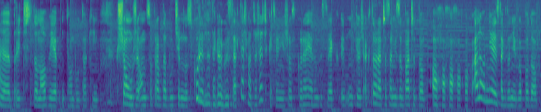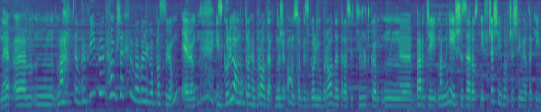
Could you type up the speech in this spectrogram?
e, Bridgestonowie tam był taki książę, on co prawda był ciemnoskóry, dlatego Gustaw też ma troszeczkę ciemniejszą skórę. Ja po prostu jak jakiegoś aktora czasami zobaczę, to oho, ho, ho, ho, ale on nie jest tak do niego podobny. Mm, ma te brwi, powiem że chyba do niego pasują, nie wiem. I zgoliłam mu trochę brodę, no, że on sobie zgolił brodę, teraz jest troszeczkę mm, e, bardziej, ma mniejszy zarost niż wcześniej, bo wcześniej miał taki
